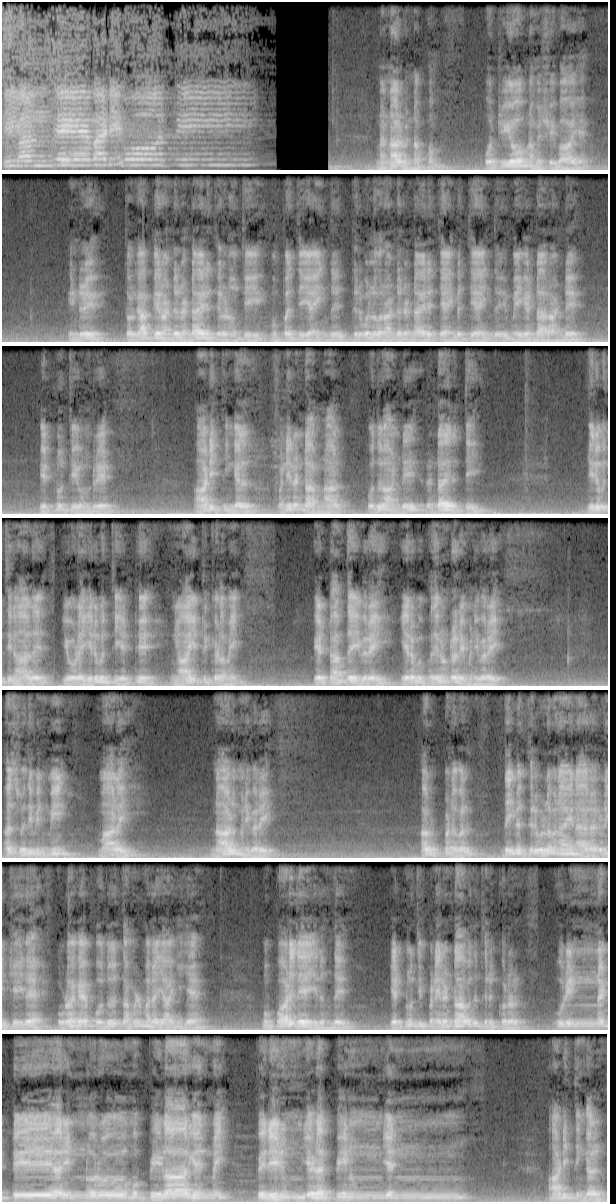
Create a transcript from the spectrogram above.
சிவன் போற்றி. நன்னாள் விண்ணப்பம். போற்றியோம் நம சிவாய. இன்று தொல்காப்பியர் ஆண்டு ரெண்டாயிரத்தி இருநூத்தி முப்பத்தி ஐந்து திருவள்ளுவர் ஆண்டு ரெண்டாயிரத்தி ஐம்பத்தி ஐந்து மெய்கண்டார் ஆண்டு எட்நூத்தி ஒன்று. ஆடித்திங்கள் பனிரெண்டாம் நாள் பொது ஆண்டு ரெண்டாயிரத்தி இருபத்தி நாலு ஜூலை இருபத்தி எட்டு ஞாயிற்றுக்கிழமை எட்டாம் தேய்விரை இரவு பதினொன்றரை மணி வரை அஸ்வதி விண்மீன் மாலை நாலு மணி வரை அருட்பணுவல் தெய்வ திருவள்ளுவநாயனார் அருளி செய்த உலக பொது தமிழ்மறையாகிய முப்பாடிலே இருந்து எட்நூத்தி பனிரெண்டாவது திருக்குறள். உரிநட்டு அறின்னொரு முப்பிலார் என்மை பெரினும் இழப்பினும் என். ஆடித்திங்கள்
